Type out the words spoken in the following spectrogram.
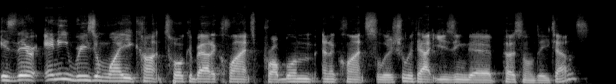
is there any reason why you can't talk about a client's problem and a client's solution without using their personal details?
